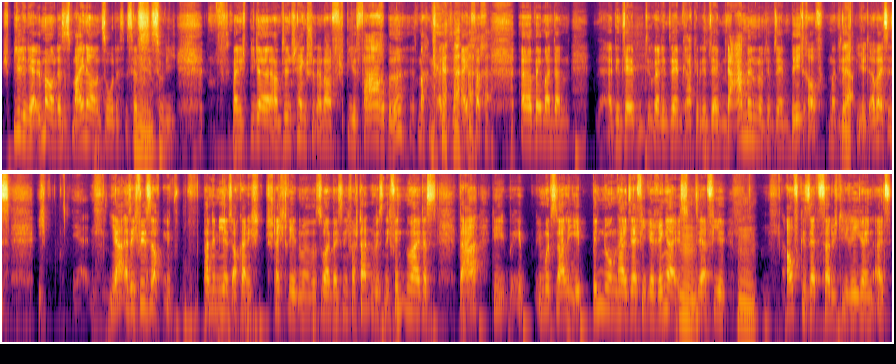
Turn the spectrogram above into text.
spiele den ja immer und das ist meiner und so. Das ist ja mhm. so wie, meine Spieler am Tisch hängen schon an der Spielfarbe. Das macht es also sehr einfach, äh, wenn man dann äh, denselben, oder denselben Charakter mit demselben Namen und demselben Bild drauf mal wieder ja. spielt. Aber es ist, ich, ja, also ich will es auch, Pandemie jetzt auch gar nicht schlecht reden oder so, weil ich es nicht verstanden wissen. Ich finde nur halt, dass da die emotionale Bindung halt sehr viel geringer ist mhm. und sehr viel mhm. aufgesetzter durch die Regeln als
